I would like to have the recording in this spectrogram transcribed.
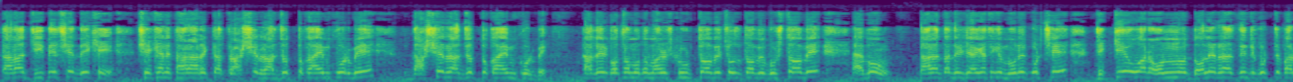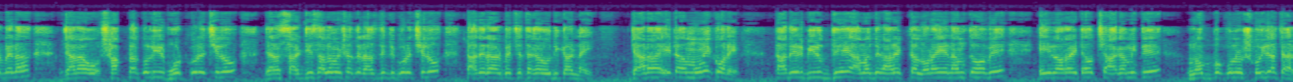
তারা জিতেছে দেখে সেখানে তারা আরেকটা দাসের রাজত্ব কায়েম করবে, দাসের রাজত্ব কায়েম করবে। তাদের কথা মতো মানুষকে উঠতে হবে, চলতে হবে, বসতে হবে এবং তারা তাদের জায়গা থেকে মনে করছে যে কেউ আর অন্য দলের রাজনীতি করতে পারবে না। যারা সাপটাকলির ভোট করেছিল, যারা সার্জিস আলমের সাথে রাজনীতি করেছিল, তাদের আর বেঁচে থাকার অধিকার নাই। যারা এটা মনে করে, তাদের বিরুদ্ধে আমাদের আরেকটা লড়াইয়ে নামতে হবে। এই লড়াইটা হচ্ছে আগামীতে নব্য কোনো স্বৈরাচার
